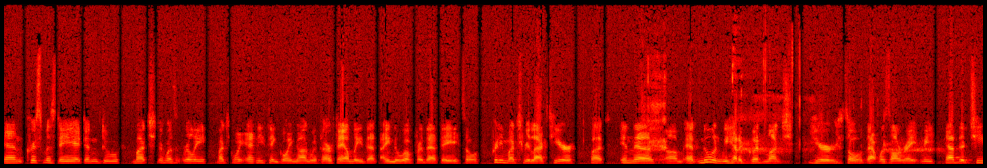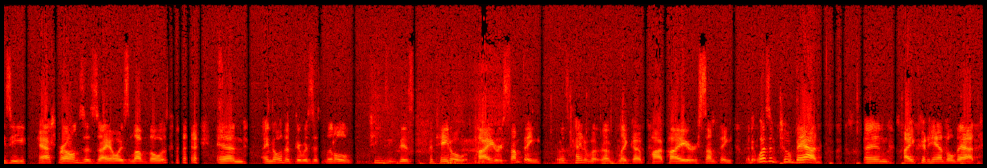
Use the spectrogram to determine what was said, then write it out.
And Christmas Day, I didn't do much. There wasn't really much going, anything going on with our family that I knew of for that day. So pretty much relaxed here. But in the um, at noon, we had a good lunch here, so that was all right. We had the cheesy hash browns, as I always love those. and I know that there was this little cheesy, this potato pie or something. It was kind of a, a, like a pot pie or something, but it wasn't too bad. And I could handle that.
